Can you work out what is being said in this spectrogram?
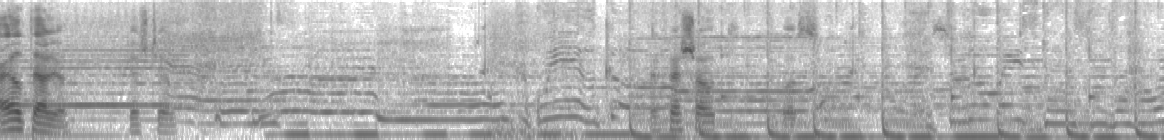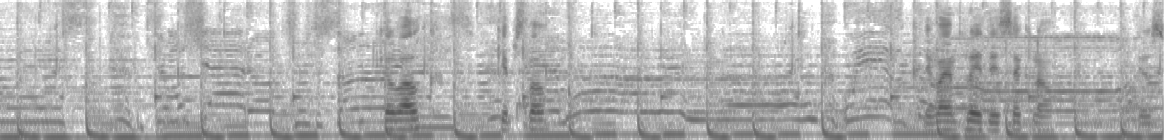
I'll tell you. Just chill. Fresh out. Kill Valk. Keep slow. Divine plea this sec now. Use.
